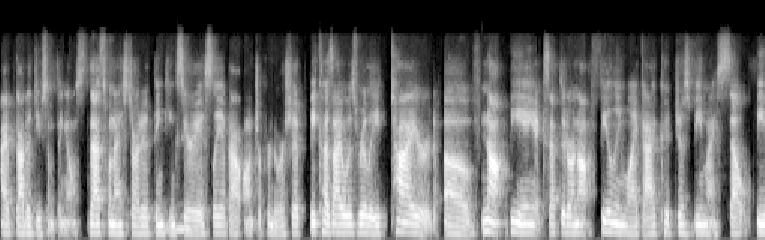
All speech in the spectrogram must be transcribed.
I've got to do something else. That's when I started thinking Mhm. seriously about entrepreneurship because I was really tired of not being accepted or not feeling like I could just be myself, be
